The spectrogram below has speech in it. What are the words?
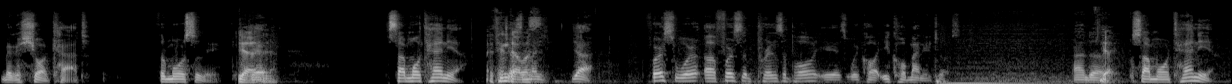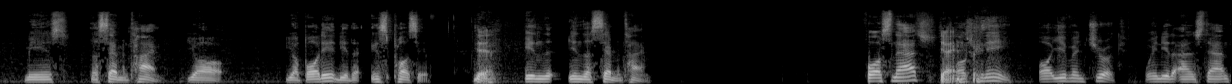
make a shortcut thermosity. Yeah. okay? yeah. Simultaneous. I think that was- men- yeah. First word, uh, first principle is we call equal magnitude, and uh, Yeah. simultaneous means the same time. Your your body need explosive Yeah. in the, in the same time. For snatch Yeah, or clean or even jerk, we need to understand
